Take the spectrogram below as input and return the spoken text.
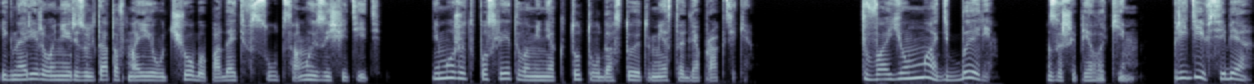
игнорирование результатов моей учебы, подать в суд, самой защитить. И может, после этого меня кто-то удостоит места для практики. «Твою мать, Берри!» — зашипела Ким. «Приди в себя.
